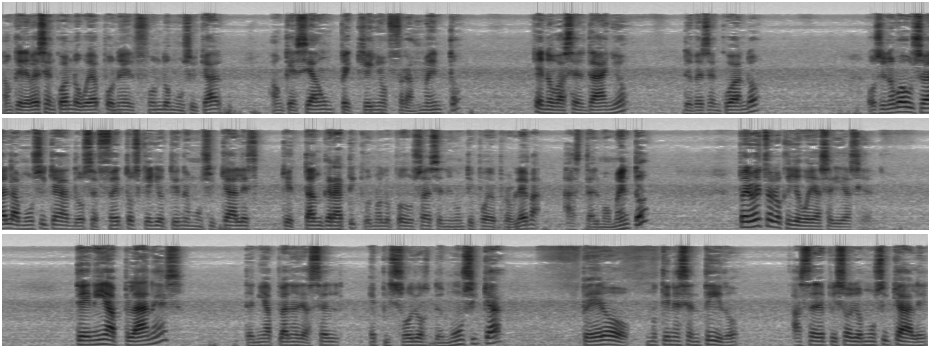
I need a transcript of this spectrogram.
Aunque de vez en cuando voy a poner fondo musical. Aunque sea un pequeño fragmento. que no va a hacer daño de vez en cuando. O si no va a usar la música, los efectos que ellos tienen musicales, que están gratis, que uno lo puede usar sin ningún tipo de problema hasta el momento. Pero esto es lo que yo voy a seguir haciendo. Tenía planes, tenía planes de hacer episodios de música, pero no tiene sentido hacer episodios musicales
